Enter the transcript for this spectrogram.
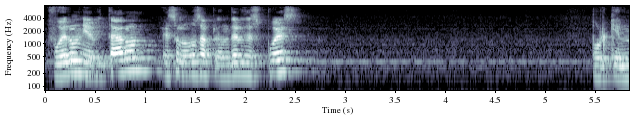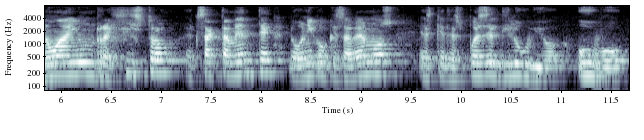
fueron y habitaron? Eso lo vamos a aprender después. Porque no hay un registro exactamente. Lo único que sabemos es que después del diluvio hubo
